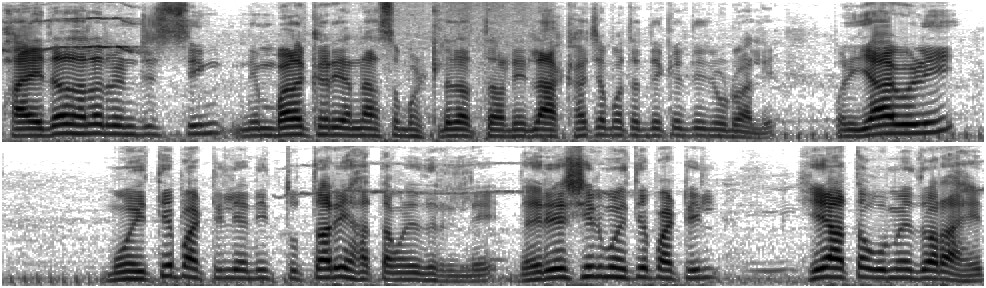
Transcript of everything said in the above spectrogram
फायदा झाला रणजित सिंग निंबाळकर यांना असं म्हटलं जातं आणि लाखाच्या मतादेखील ते निवडून आले. पण यावेळी मोहिते पाटील यांनी तुतारी हातामध्ये धरलेले धैर्यशील मोहिते पाटील हे आता उमेदवार आहेत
